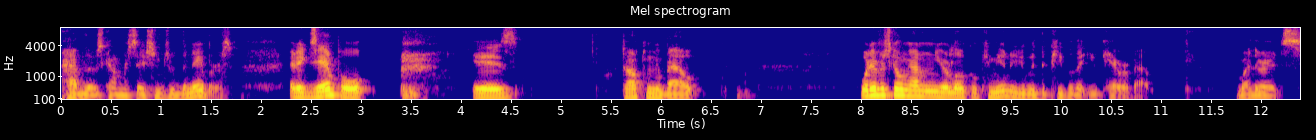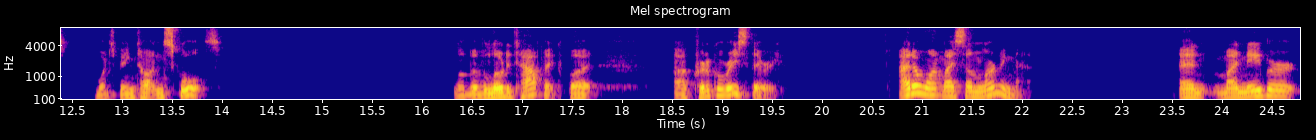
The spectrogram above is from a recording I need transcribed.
have those conversations with the neighbors. An example is talking about whatever's going on in your local community with the people that you care about, whether it's what's being taught in schools. A little bit of a loaded topic, but uh, critical race theory. I don't want my son learning that. And my neighbor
